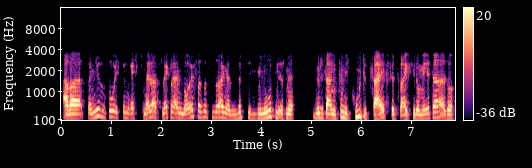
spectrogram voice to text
Aber bei mir ist es so, ich bin recht schneller Slackline-Läufer sozusagen. Also 70 Minuten ist eine, würde ich sagen, ziemlich gute Zeit für zwei Kilometer. Also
